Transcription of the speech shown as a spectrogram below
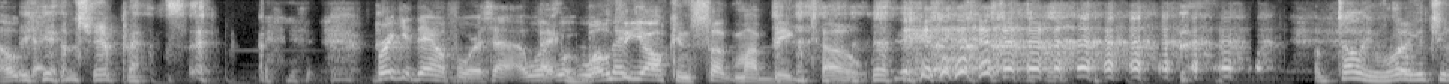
Okay, Yeah, Chip has break it down for us. Uh, What, what- what both of y'all can suck my big toe I'm telling you, we're So- gonna get you.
